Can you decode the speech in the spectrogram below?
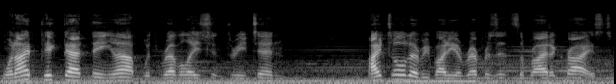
when I picked that thing up with Revelation 3.10, I told everybody it represents the bride of Christ.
